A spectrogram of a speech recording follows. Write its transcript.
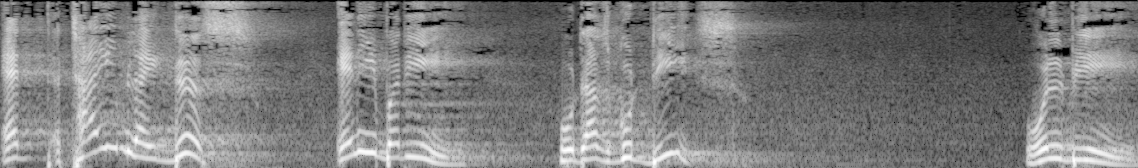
at a time like this, anybody who does good deeds will be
